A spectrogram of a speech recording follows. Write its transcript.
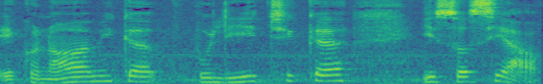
econômica, política e social.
